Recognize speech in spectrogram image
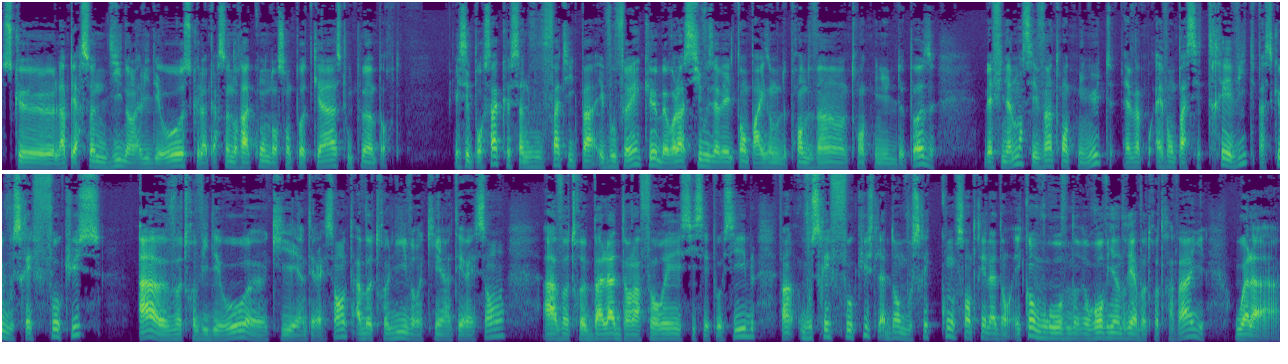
ce que la personne dit dans la vidéo, ce que la personne raconte dans son podcast, ou peu importe. Et c'est pour ça que ça ne vous fatigue pas. Et vous verrez que, ben voilà, si vous avez le temps, par exemple, de prendre 20-30 minutes de pause, ben finalement, ces 20-30 minutes, elles, vont passer très vite parce que vous serez focus à euh, votre vidéo euh, qui est intéressante, à votre livre qui est intéressant, à votre balade dans la forêt si c'est possible. Enfin, vous serez focus là-dedans, vous serez concentré là-dedans. Et quand vous reviendrez à votre travail ou, à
